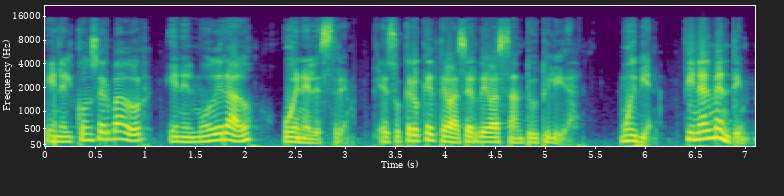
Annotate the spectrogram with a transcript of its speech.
en el conservador, en el moderado o en el extremo. Eso creo que te va a ser de bastante utilidad. Muy bien. Finalmente,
